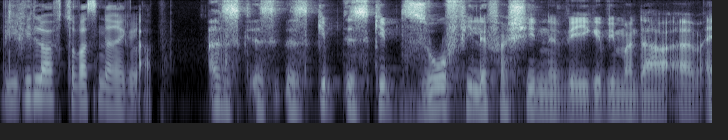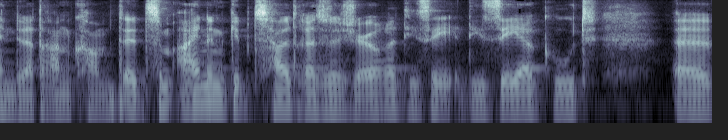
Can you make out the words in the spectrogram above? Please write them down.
Wie, wie läuft sowas in der Regel ab? Also es, es, es, gibt, es gibt so viele verschiedene Wege, wie man da am Ende da dran kommt. Äh, zum einen gibt's halt Regisseure, die, sehr, die sehr gut äh,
